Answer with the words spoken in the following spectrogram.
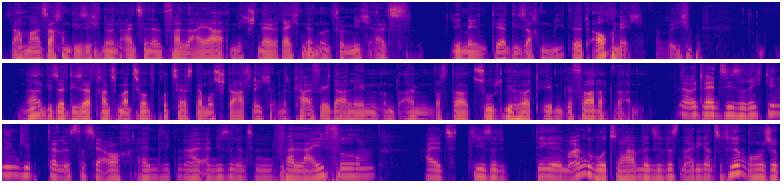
sag mal, Sachen, die sich nur in einzelnen Verleiher nicht schnell rechnen und für mich als jemand, der die Sachen mietet, auch nicht. Also ich, ne, dieser, dieser Transformationsprozess, der muss staatlich mit KfW-Darlehen und allem, was dazu gehört, eben gefördert werden. Ja, und wenn es diese Richtlinien gibt, dann ist das ja auch ein Signal an diese ganzen Verleihfirmen, halt diese Dinge im Angebot zu haben, wenn sie wissen, ah, die ganze Filmbranche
